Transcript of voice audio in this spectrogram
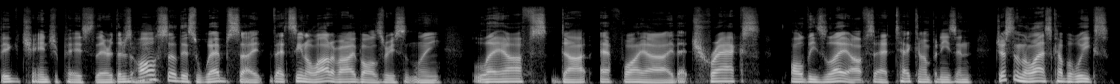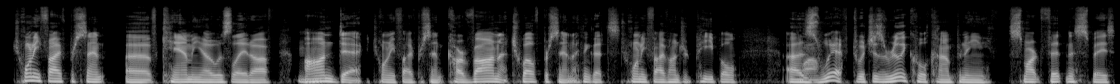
big change of pace there. There's mm-hmm. also this website that's seen a lot of eyeballs recently, layoffs.fyi, that tracks all these layoffs at tech companies. And just in the last couple of weeks, 25% of Cameo was laid off. Mm-hmm. On Deck, 25%. Carvana, 12%. I think that's 2,500 people. Uh, wow. Zwift, which is a really cool company, smart fitness space,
